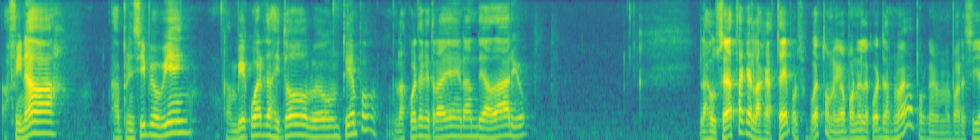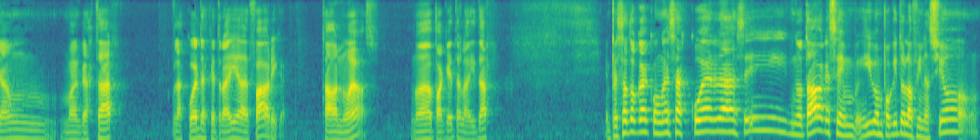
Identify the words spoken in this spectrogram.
afinaba al principio bien, cambié cuerdas y todo, luego un tiempo, las cuerdas que traía eran de Adario. Las usé hasta que las gasté, por supuesto, no iba a ponerle cuerdas nuevas porque me parecía un malgastar las cuerdas que traía de fábrica. Estaban nuevas, nueva paquete la guitarra. Empecé a tocar con esas cuerdas y notaba que se iba un poquito la afinación.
